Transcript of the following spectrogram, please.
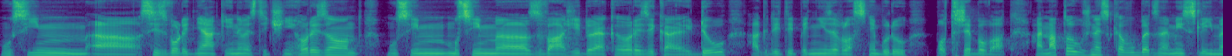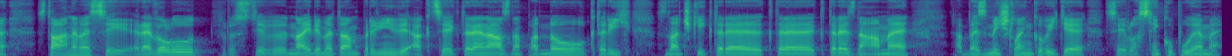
musím uh, si zvolit nějaký investiční horizont, musím, musím uh, zvážit, do jakého rizika jdu a kdy ty peníze vlastně budu potřebovat. A na to už dneska vůbec nemyslíme. Stáhneme si Revolut, prostě najdeme tam první dvě akcie, které nás napadnou, o kterých značky, které, které, které známe a bezmyšlenkovitě si je vlastně kupujeme.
